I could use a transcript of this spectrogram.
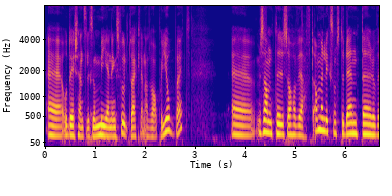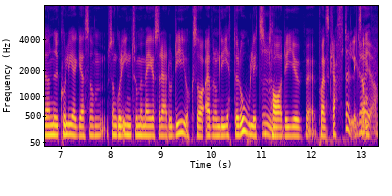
Eh, och det känns liksom meningsfullt verkligen att vara på jobbet. Eh, men samtidigt så har vi haft ja, men liksom studenter och vi har en ny kollega som, som går intro med mig och sådär. Och det är ju också, även om det är jätteroligt, så tar det ju eh, på ens krafter. Liksom. Mm. Ja, ja.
